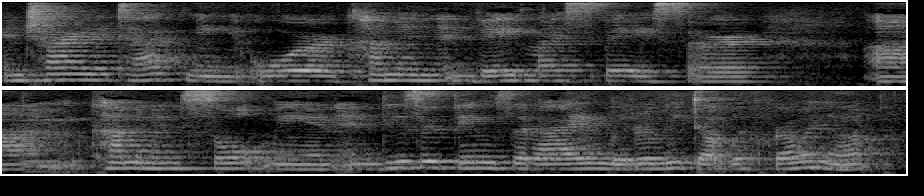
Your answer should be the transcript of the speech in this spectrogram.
and try and attack me or come and invade my space or um, come and insult me. And, and these are things that I literally dealt with growing up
